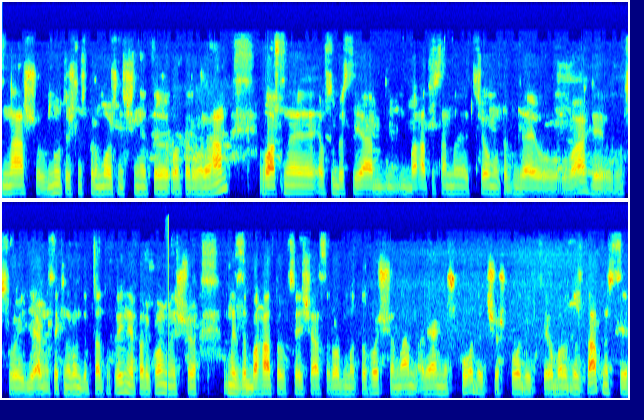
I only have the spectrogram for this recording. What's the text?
нашу внутрішню спроможність чинити опір ворогам. Власне, особисто я багато саме цьому приділяю уваги в своїй діяльності як народний депутат України. Я переконаний, що ми забагато в цей час робимо того, що нам реально шкодить, що шкодить обороноздатності.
